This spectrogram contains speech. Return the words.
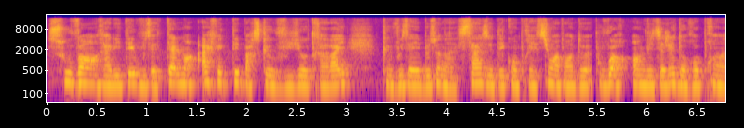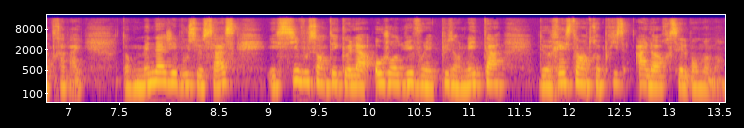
souvent en réalité vous êtes tellement affecté par ce que vous vivez au travail que vous avez besoin d'un sas de décompression avant de pouvoir envisager de reprendre un travail. Donc ménagez-vous ce sas et si vous sentez que là aujourd'hui vous n'êtes plus en état de rester en entreprise, alors c'est le bon moment.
